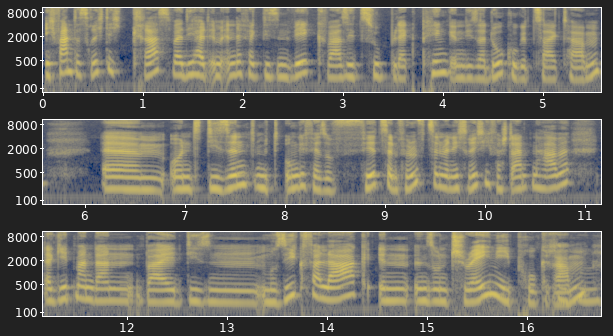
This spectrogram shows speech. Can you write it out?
ich fand das richtig krass, weil die halt im Endeffekt diesen Weg quasi zu Blackpink in dieser Doku gezeigt haben. Ähm, und die sind mit ungefähr so 14, 15, wenn ich es richtig verstanden habe. Da geht man dann bei diesem Musikverlag in, in so ein Trainee-Programm mhm.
